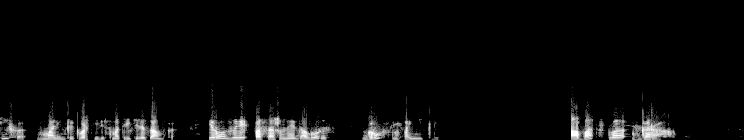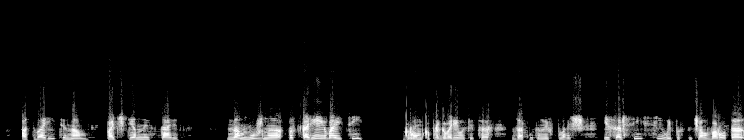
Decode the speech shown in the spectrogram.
тихо в маленькой квартире смотрителя замка, и розы, посаженные Долорес, грустно поникли. Аббатство в горах. Отворите нам, почтенный старец, нам нужно поскорее войти, громко проговорил офицер, закутанный в плащ, и со всей силой постучал в ворота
